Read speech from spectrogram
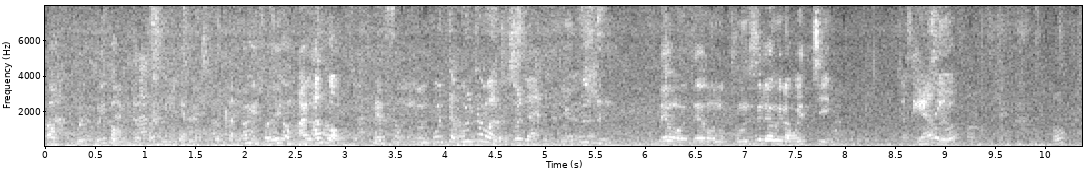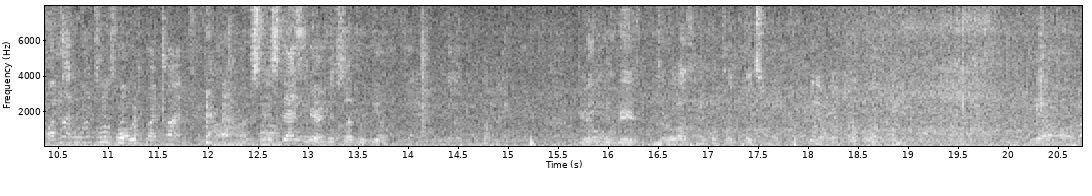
아 우리, 우리가 문제였다. 형이 저희가 문제 한거 없어. 됐어. 꼴대, 꼴대 맞아, 꼴대. 내가, 오- 내가 오늘 군수령이라고 했지. 군수요? 이런 우리 들어가서 3쿼터 또 지금 바꾸니까 그럴 것 같아. 아,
